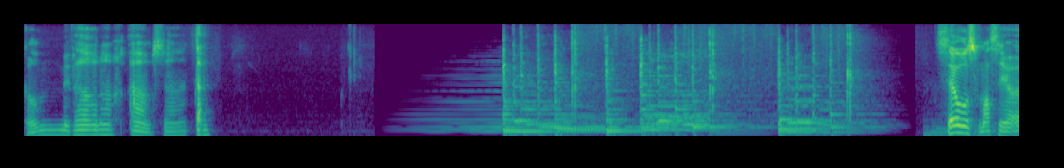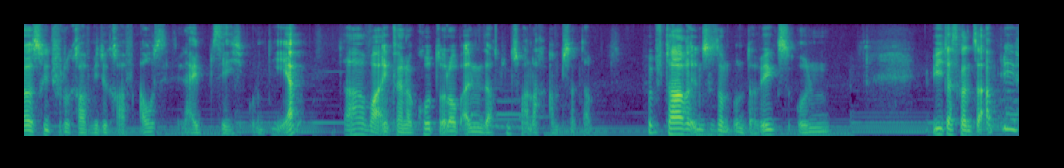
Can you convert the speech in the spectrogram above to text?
Komm, wir fahren nach Amsterdam. Servus, Marcel, euer Streetfotograf, Videograf aus Leipzig. Und ja, da war ein kleiner Kurzurlaub angedacht und zwar nach Amsterdam. Fünf Tage insgesamt unterwegs und wie das Ganze ablief,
